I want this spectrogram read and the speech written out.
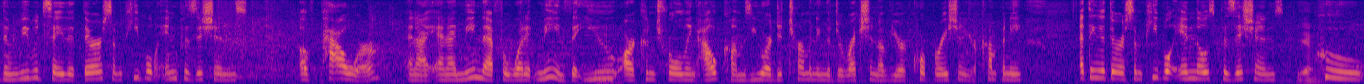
then we would say that there are some people in positions of power and I and I mean that for what it means that you are controlling outcomes you are determining the direction of your corporation your company. I think that there are some people in those positions Yeah. who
